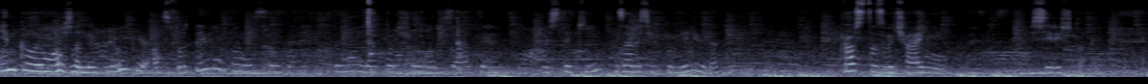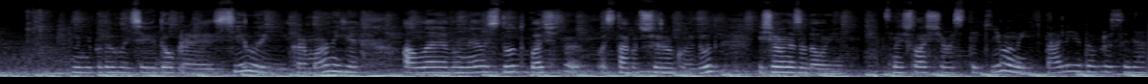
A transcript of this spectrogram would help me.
інколи можна не брюки, а спортивні поносити. Тому я хочу взяти ось такі. Зараз їх помірюю, так? Просто звичайні сірі штани. Мені подобається і добре сіли, і кармани є, але вони ось тут, бачите, ось так от широко йдуть, і ще вони задовгі. Знайшла ще ось такі, вони і в талії добре сидять,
